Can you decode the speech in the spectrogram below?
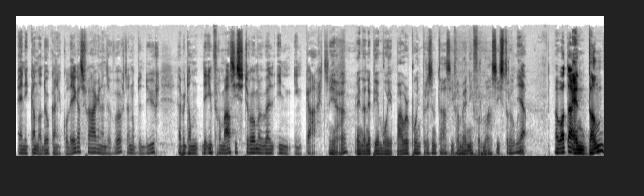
En ik kan dat ook aan je collega's vragen enzovoort. En op de duur heb ik dan de informatiestromen wel in, in kaart. Ja, en dan heb je een mooie PowerPoint-presentatie van mijn informatiestromen. Ja. Maar, wat daar, en dan?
